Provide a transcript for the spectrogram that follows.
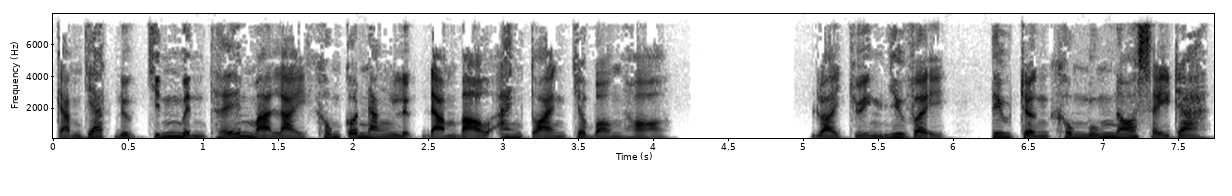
Cảm giác được chính mình thế mà lại không có năng lực đảm bảo an toàn cho bọn họ. Loại chuyện như vậy, Tiêu Trần không muốn nó xảy ra,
